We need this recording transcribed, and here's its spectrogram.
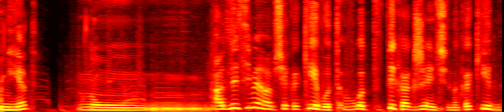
Нет. Ну, А для тебя вообще какие, вот, вот ты как женщина, какие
